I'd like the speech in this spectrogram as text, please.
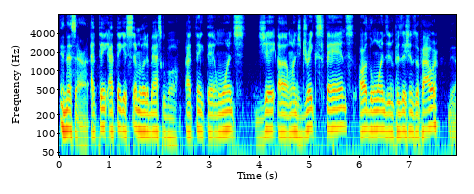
in this era. I think I think it's similar to basketball. I think that once Jay, uh, once Drake's fans are the ones in positions of power, Yeah.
